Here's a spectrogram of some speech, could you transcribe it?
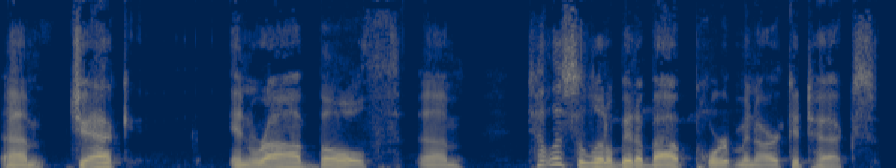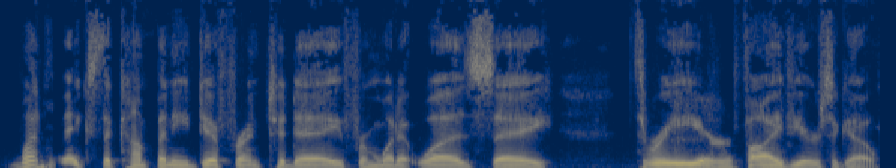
Um, Jack, and Rob both. Um, tell us a little bit about Portman Architects. What makes the company different today from what it was, say, three or five years ago?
